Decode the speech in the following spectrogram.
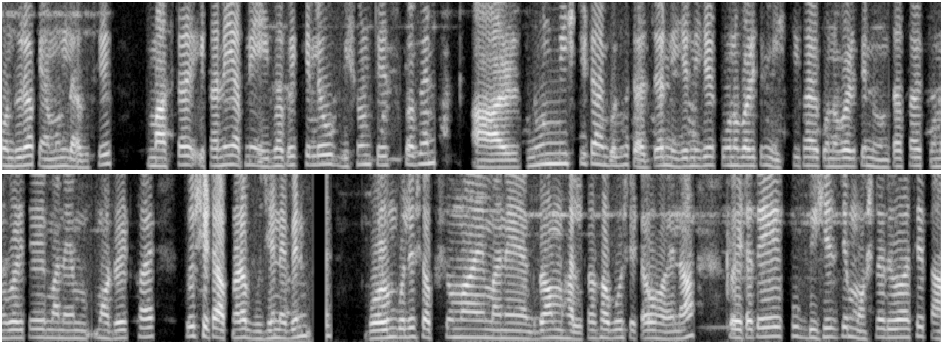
বন্ধুরা কেমন লাগছে। মাছটা এখানে আপনি এইভাবে খেলেও ভীষণ টেস্ট পাবেন। আর নুন মিষ্টিটা আমি বলব যার যার নিজের নিজের কোনো বাড়িতে মিষ্টি খায়, কোনো বাড়িতে নুনটা খায়, কোনো বাড়িতে মানে মডারেট খায়, তো সেটা আপনারা বুঝে নেবেন। গরম বলে সবসময় মানে একদম হালকা খাব সেটাও হয় না। তো এটাতে খুব বিশেষ যে মশলা দেওয়া আছে তা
